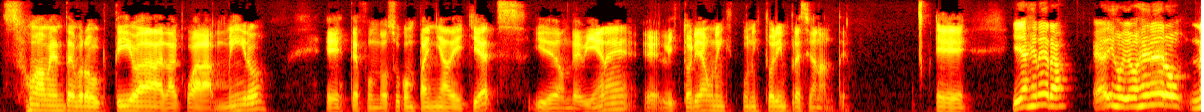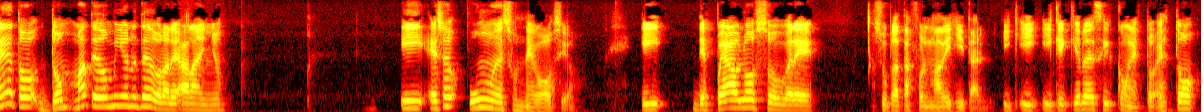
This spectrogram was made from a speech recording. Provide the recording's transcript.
sumamente productiva, a la cual admiro. Este, fundó su compañía de Jets y de donde viene eh, la historia, una, una historia impresionante. Eh, y ella genera, ella dijo, yo genero neto dos- más de 2 millones de dólares al año. Y eso es uno de sus negocios. Y después habló sobre su plataforma digital. ¿Y, y, y qué quiero decir con esto? Esto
